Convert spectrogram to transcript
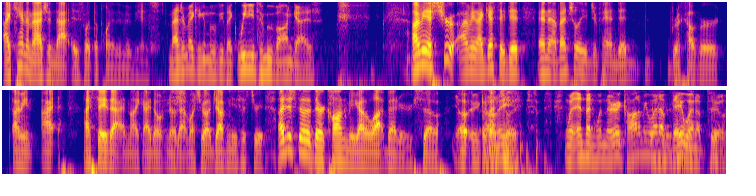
I can't imagine that is what the point of the movie is. Imagine making a movie like we need to move on, guys. I mean, it's true. I mean, I guess they did, and eventually Japan did recover. I mean, I I say that, and like I don't know that much about Japanese history. I just know that their economy got a lot better. So uh, eventually, when, and then when their economy went up, they went up too.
